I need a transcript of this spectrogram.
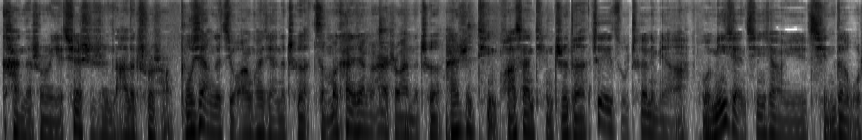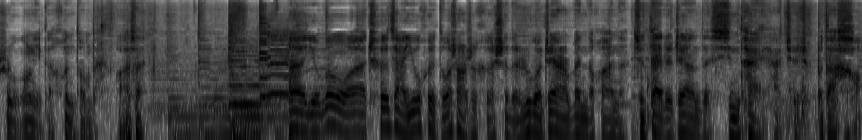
看的时候也确实是拿得出手，不像个九万块钱的车，怎么看像个二十万的车，还是挺划算、挺值得。这一组车里面啊，我明显倾向于秦的五十五公里的混动版，划算。呃，有问我车价优惠多少是合适的？如果这样问的话呢，就带着这样的心态呀，就是不大好。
